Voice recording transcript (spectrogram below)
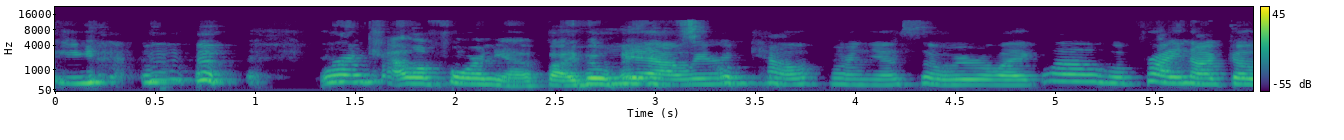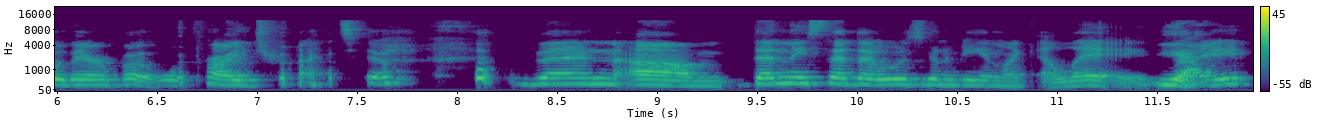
We're in California, by the way. yeah we were in california so we were like well we'll probably not go there but we'll probably try to then um then they said that it was going to be in like la Yeah. right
